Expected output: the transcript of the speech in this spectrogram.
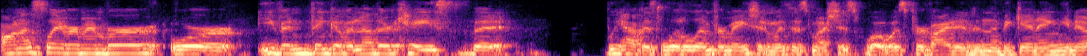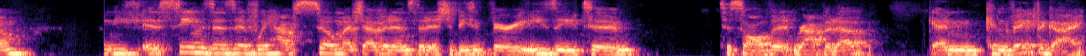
honestly remember or even think of another case that we have as little information with as much as what was provided in the beginning, you know? It seems as if we have so much evidence that it should be very easy to to solve it, wrap it up, and convict the guy.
